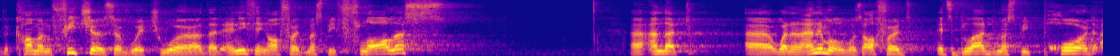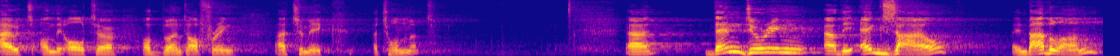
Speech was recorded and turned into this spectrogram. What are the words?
the common features of which were that anything offered must be flawless, and that when an animal was offered, its blood must be poured out on the altar of burnt offering uh, to make atonement. Uh, then, during uh, the exile in Babylon,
